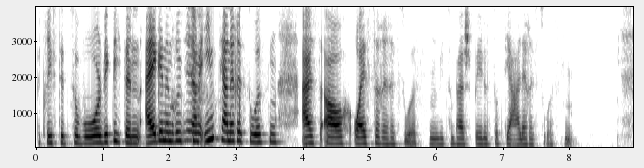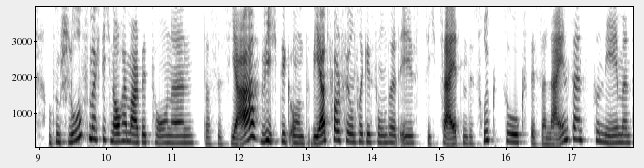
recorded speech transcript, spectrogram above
betrifft jetzt sowohl wirklich den eigenen Rücken, ja. interne Ressourcen, als auch äußere Ressourcen, wie zum Beispiel soziale Ressourcen. Und zum Schluss möchte ich noch einmal betonen, dass es ja wichtig und wertvoll für unsere Gesundheit ist, sich Zeiten des Rückzugs, des Alleinseins zu nehmen.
